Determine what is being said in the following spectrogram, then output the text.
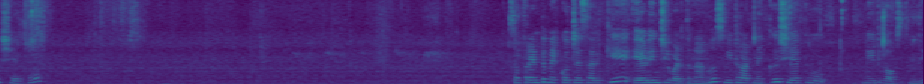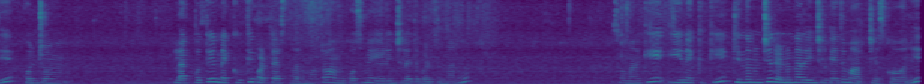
అనమాట షేప్ సో ఫ్రంట్ నెక్ వచ్చేసరికి ఏడు ఇంచులు పెడుతున్నాను. స్వీట్ హార్ట్ నెక్ షేప్ నీట్గా వస్తుంది. కొంచెం లేకపోతే నెక్కి పట్టేస్తుంది అనమాట అందుకోసమే ఏడు ఇంచులు అయితే పెడుతున్నాను. సో మనకి ఈ నెక్కి కింద నుంచి రెండున్నర ఇంచులకి అయితే మార్క్ చేసుకోవాలి.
